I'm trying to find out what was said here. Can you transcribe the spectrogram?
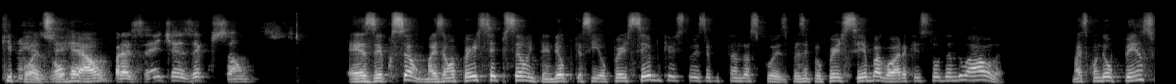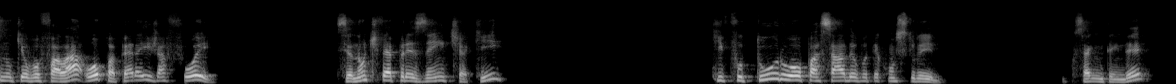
Que pode ser real. O presente é execução é execução, mas é uma percepção, entendeu? Porque assim, eu percebo que eu estou executando as coisas. Por exemplo, eu percebo agora que estou dando aula. Mas quando eu penso no que eu vou falar, opa, peraí, já foi. Se eu não tiver presente aqui, que futuro ou passado eu vou ter construído? Consegue entender?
